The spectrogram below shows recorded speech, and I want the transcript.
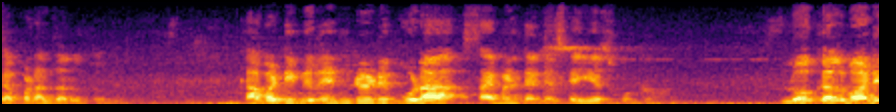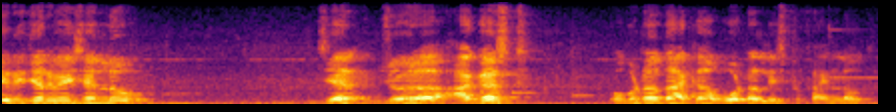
చెప్పడం జరుగుతుంది. కాబట్టి ఇవి రెండిటి కూడా సైమల్టేనియస్గా చేసుకుంటుంది. లోకల్ బాడీ రిజర్వేషన్లు ఆగస్ట్ ఒకటో దాకా ఓటర్ లిస్ట్ ఫైనల్ అవుతుంది.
